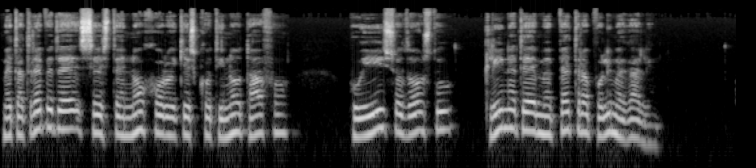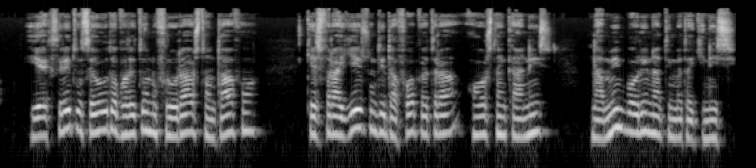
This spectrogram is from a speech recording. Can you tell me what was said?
μετατρέπεται σε στενόχωρο και σκοτεινό τάφο που η είσοδός του κλείνεται με πέτρα πολύ μεγάλη. Οι εχθροί του Θεού τοποθετούν φρουρά στον τάφο και σφραγίζουν την ταφόπετρα ώστε κανείς να μην μπορεί να τη μετακινήσει.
